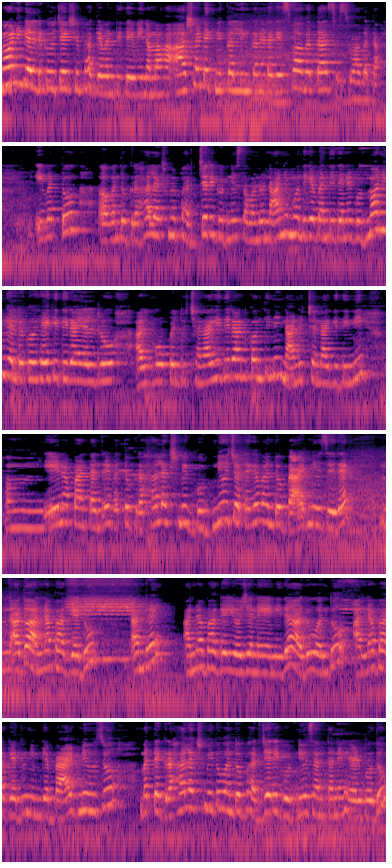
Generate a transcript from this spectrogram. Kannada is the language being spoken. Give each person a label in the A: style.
A: ಮಾರ್ನಿಂಗ್ ಎಲ್ರಿಗೂ ಜೈ ಶ್ರೀ ಭಾಗ್ಯವಂತಿ ದೇವಿ ನಮಃ. ಆಶಾ ಟೆಕ್ನಿಕಲ್ ಲಿಂಕ್ ಕನ್ನಡಗೆ ಸ್ವಾಗತ, ಸುಸ್ವಾಗತ. ಇವತ್ತು ಒಂದು ಗೃಹಲಕ್ಷ್ಮಿ ಭರ್ಜರಿ ಗುಡ್ ನ್ಯೂಸ್ ತಗೊಂಡು ನಾನು ನಿಮ್ಮೊಂದಿಗೆ ಬಂದಿದ್ದೇನೆ. ಗುಡ್ ಮಾರ್ನಿಂಗ್ ಎಲ್ರಿಗೂ. ಹೇಗಿದ್ದೀರಾ ಎಲ್ಲರೂ ಐ ಹೋಪ್ ಎಲ್ಲರೂ ಚೆನ್ನಾಗಿದ್ದೀರಾ ಅನ್ಕೊತೀನಿ. ನಾನು ಚೆನ್ನಾಗಿದ್ದೀನಿ. ಏನಪ್ಪ ಅಂತಂದರೆ ಇವತ್ತು ಗೃಹಲಕ್ಷ್ಮಿ ಗುಡ್ ನ್ಯೂಸ್ ಜೊತೆಗೆ ಒಂದು ಬ್ಯಾಡ್ ನ್ಯೂಸ್ ಇದೆ. ಅದು ಅನ್ನಭಾಗ್ಯದು. ಅಂದರೆ ಅನ್ನಭಾಗ್ಯ ಯೋಜನೆ ಏನಿದೆ, ಅದು ಒಂದು ಅನ್ನಭಾಗ್ಯದು ನಿಮಗೆ ಬ್ಯಾಡ್ ನ್ಯೂಸು ಮತ್ತು ಗೃಹಲಕ್ಷ್ಮಿದು ಒಂದು ಭರ್ಜರಿ ಗುಡ್ ನ್ಯೂಸ್ ಅಂತಲೇ ಹೇಳ್ಬೋದು.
